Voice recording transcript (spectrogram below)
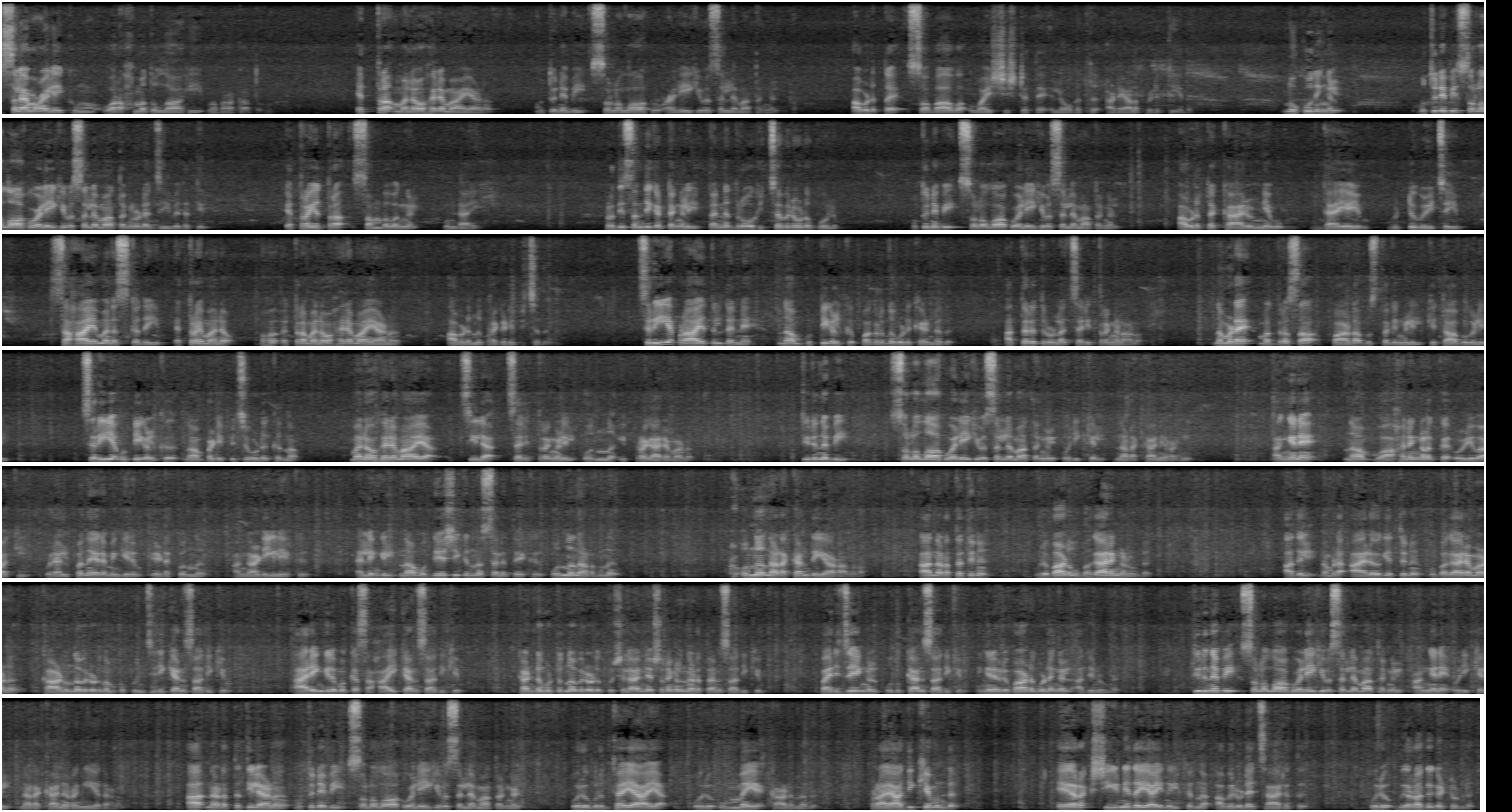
അസ്സലാമു അലൈക്കും വറഹ്മത്തുള്ളാഹി വബറകാത്തു എത്ര മനോഹരമായാണ് മുത്തുനബി സൊല്ലാഹു അലൈഹി വസല്ലമ തങ്ങൾ അവിടുത്തെ സ്വഭാവ വൈശിഷ്ട്യത്തെ ലോകത്ത് അടയാളപ്പെടുത്തിയത്. നോക്കൂ നിങ്ങൾ മുത്തുനബി സൊല്ലാഹു അലൈഹി വസല്ലമ തങ്ങളുടെ ജീവിതത്തിൽ എത്രയെത്ര സംഭവങ്ങൾ ഉണ്ടായി. പ്രതിസന്ധി ഘട്ടങ്ങളിൽ തന്നെ ദ്രോഹിച്ചവരോട് പോലും മുത്തുനബി സൊല്ലാഹു അലൈഹി വസല്ലമ തങ്ങൾ അവിടുത്തെ കാരുണ്യവും ദയയും വിട്ടുവീഴ്ചയും സഹായ മനസ്കതയും എത്ര മനോ എത്ര മനോഹരമായാണ് അവിടുന്ന് പ്രകടിപ്പിച്ചത്. ചെറിയ പ്രായത്തിൽ തന്നെ നാം കുട്ടികൾക്ക് പകർന്നു കൊടുക്കേണ്ടത് അത്തരത്തിലുള്ള ചരിത്രങ്ങളാണ്. നമ്മുടെ മദ്രസ പാഠപുസ്തകങ്ങളിൽ കിതാബുകളിൽ ചെറിയ കുട്ടികൾക്ക് നാം പഠിപ്പിച്ചു കൊടുക്കുന്ന മനോഹരമായ ചില ചരിത്രങ്ങളിൽ ഒന്ന് ഇപ്രകാരമാണ്. തിരുനബി സൊല്ലാഹു അലൈഹി വസല്ലമ തങ്ങൾ ഒരിക്കൽ നടക്കാനിറങ്ങി. അങ്ങനെ നാം വാഹനങ്ങളൊക്കെ ഒഴിവാക്കി ഒരല്പനേരമെങ്കിലും ഇടക്കൊന്ന് അങ്ങാടിയിലേക്ക് അല്ലെങ്കിൽ നാം ഉദ്ദേശിക്കുന്ന സ്ഥലത്തേക്ക് ഒന്ന് നടന്ന് ഒന്ന് നടക്കാൻ തയ്യാറാവണം. ആ നടത്തത്തിന് ഒരുപാട് ഉപകാരങ്ങളുണ്ട്. അതിൽ നമ്മുടെ ആരോഗ്യത്തിന് ഉപകാരമാണ്. കാണുന്നവരോട് നമുക്ക് പുഞ്ചിരിക്കാൻ സാധിക്കും. ആരെങ്കിലുമൊക്കെ സഹായിക്കാൻ സാധിക്കും. കണ്ടുമുട്ടുന്നവരോട് കുശലാന്വേഷണങ്ങൾ നടത്താൻ സാധിക്കും. പരിചയങ്ങൾ പുതുക്കാൻ സാധിക്കും. ഇങ്ങനെ ഒരുപാട് ഗുണങ്ങൾ അതിനുണ്ട്. തിരുനബി സൊല്ലാഹു അലൈഹി വസല്ലമ തങ്ങൾ അങ്ങനെ ഒരിക്കൽ നടക്കാനിറങ്ങിയതാണ്. ആ നടത്തത്തിലാണ് മുത്തുനബി സൊല്ലാഹു അലൈഹി വസല്ലമ തങ്ങൾ ഒരു വൃദ്ധയായ ഒരു ഉമ്മയെ കാണുന്നത്. പ്രായാധിക്യമുണ്ട്. ഏറെ ക്ഷീണിതയായി നിൽക്കുന്ന അവരുടെ ചാരത്ത് ഒരു വിറക് കെട്ടുണ്ട്.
